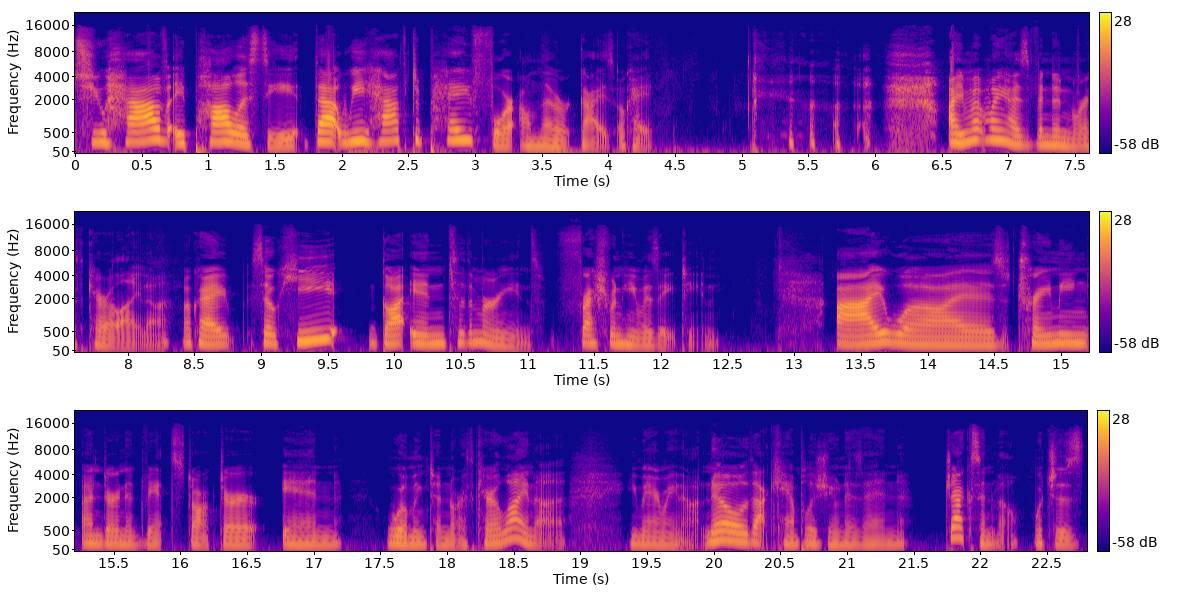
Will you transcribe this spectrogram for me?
to have a policy that we have to pay for. I'll never, guys, okay. I met my husband in North Carolina. Okay. So he got into the Marines fresh when he was 18. I was training under an advanced doctor in Wilmington, North Carolina. You may or may not know that Camp Lejeune is in Jacksonville, which is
